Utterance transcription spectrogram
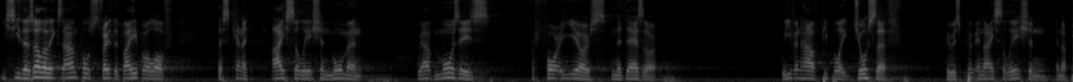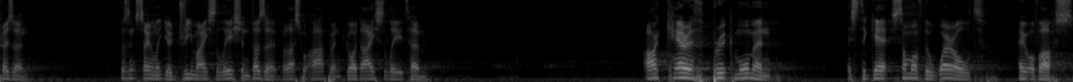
You see, there's other examples throughout the Bible of this kind of isolation moment. We have Moses for 40 years in the desert. We even have people like Joseph, who was put in isolation in a prison. Doesn't sound like your dream isolation, does it? But that's what happened. God isolated him. Our Kerith Brook moment is to get some of the world out of us.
